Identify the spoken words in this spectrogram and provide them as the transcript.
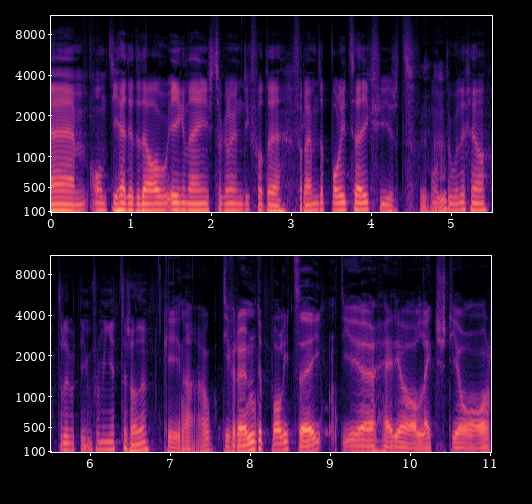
Ähm, und die hat ja dann auch irgendwann zur Gründung von der Fremdenpolizei geführt. Mhm. Und du dich ja darüber informiert hast, oder? Genau. Die Fremdenpolizei, die äh, hat ja letztes Jahr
